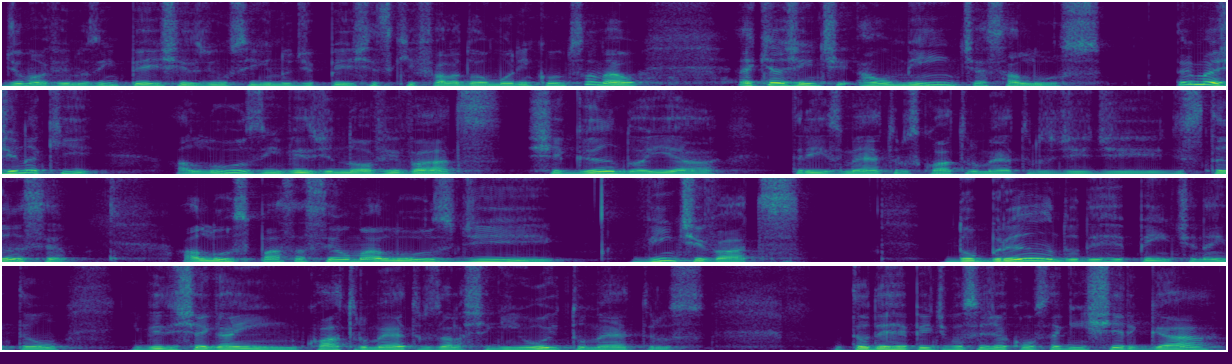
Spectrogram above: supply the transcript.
de uma Vênus em peixes, de um signo de peixes que fala do amor incondicional, é que a gente aumente essa luz. Então imagina que a luz, em vez de 9 watts, chegando aí a 3 metros, 4 metros de, de distância, a luz passa a ser uma luz de 20 watts, dobrando de repente, né? Então, em vez de chegar em 4 metros, ela chega em 8 metros. Então, de repente, você já consegue enxergar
